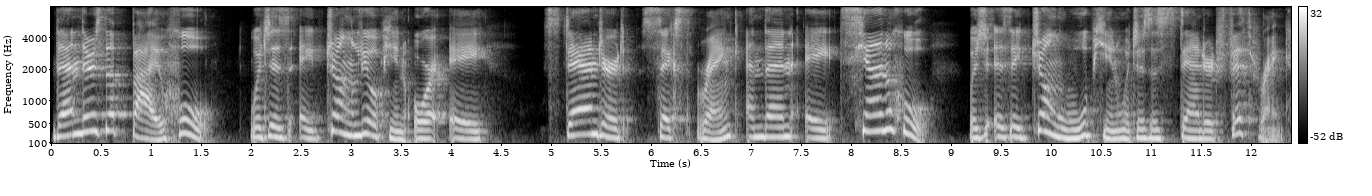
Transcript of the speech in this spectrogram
Then there's the Bai Hu, which is a Zheng Liu Pin or a standard sixth rank, and then a Qian Hu, which is a Zheng Wupin, which is a standard fifth rank.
